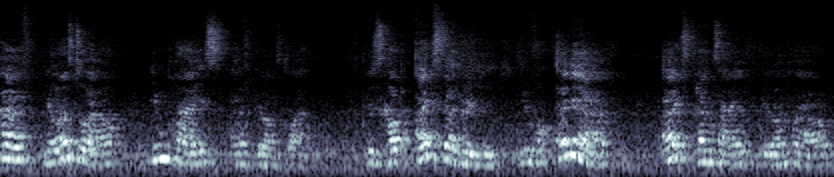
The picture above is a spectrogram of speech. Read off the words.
F belongs to L, implies F belongs to L. It's called X saturated. If for any F, X times F belongs to L,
